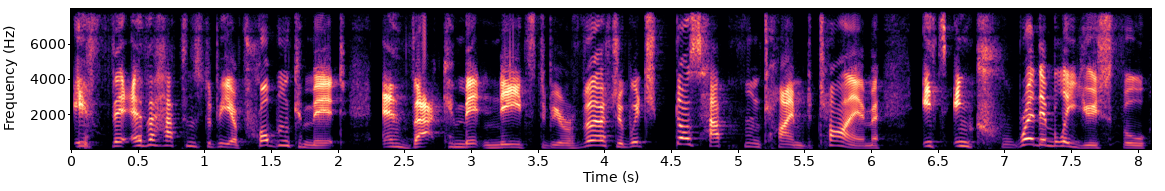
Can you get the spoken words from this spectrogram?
if there ever happens to be a problem commit and that commit needs to be reverted, which does happen from time to time, it's incredibly useful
